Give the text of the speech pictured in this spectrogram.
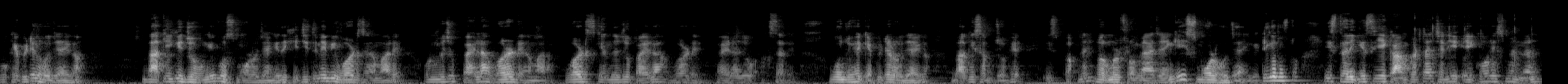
वो कैपिटल हो जाएगा। बाकी के जो होंगे वो स्मॉल हो जाएँगे। देखिए, जितने भी वर्ड्स हैं हमारे, उनमें जो पहला वर्ड है हमारा वर्ड्स के अंदर जो पहला वर्ड है, पहला जो अक्षर है, वो जो है कैपिटल हो जाएगा। बाकी सब जो है इस अपने नॉर्मल फ्लो में आ जाएँगे स्मॉल हो जाएँगे। ठीक है दोस्तों? इस तरीके से ये काम करता है। चलिए, एक और इसमें नन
